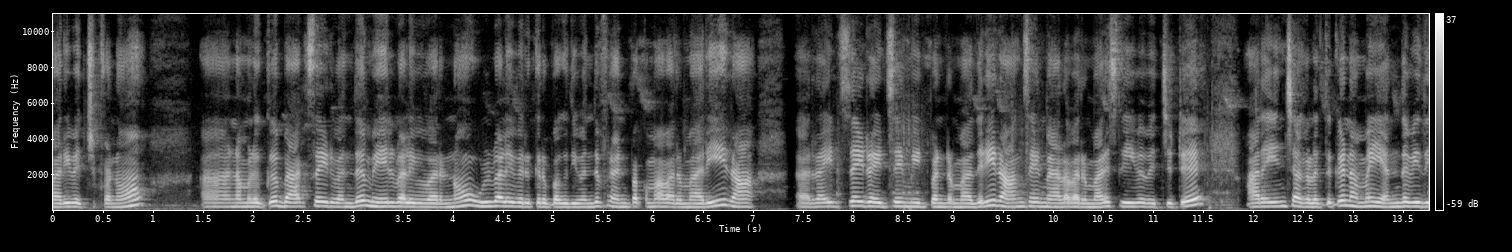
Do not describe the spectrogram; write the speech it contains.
மாதிரி வச்சுக்கணும். நம்மளுக்கு பேக் சைடு வந்து மேல் வளைவு வரணும். உள்வளைவு இருக்கிற பகுதி வந்து ஃப்ரண்ட் பக்கமாக வர மாதிரி ரா right side right side meet பண்ணுற மாதிரி ராங் சைடு மேலே வர மாதிரி ஸ்லீவை வச்சுட்டு அரை இன்ச் அகலத்துக்கு நம்ம எந்த வித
